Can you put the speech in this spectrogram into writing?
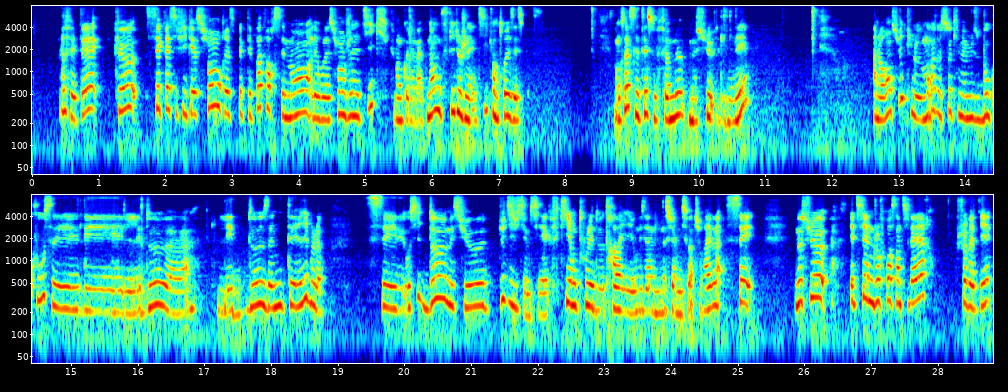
le fait est que ces classifications ne respectaient pas forcément les relations génétiques que l'on connaît maintenant, ou phylogénétiques, entre les espèces. Donc ça, c'était ce fameux monsieur Linné. Alors ensuite, le, moi, de ceux qui m'amusent beaucoup, c'est les, deux, euh, les deux amis terribles. C'est aussi deux messieurs du XVIIIe siècle qui ont tous les deux travaillé au Muséum national d'histoire naturelle. C'est monsieur Étienne Geoffroy Saint-Hilaire, chevalier,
